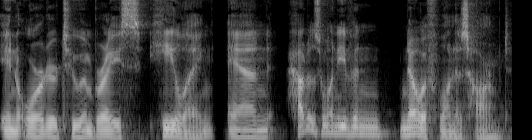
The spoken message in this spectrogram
in order to embrace healing? And how does one even know if one is harmed?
